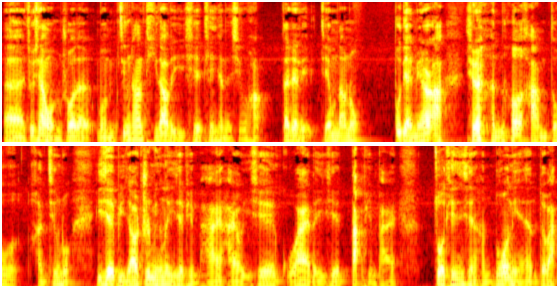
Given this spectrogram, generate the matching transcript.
呃，就像我们说的，我们经常提到的一些天线的型号，在这里节目当中不点名啊。其实很多 HAM 都很清楚，一些比较知名的一些品牌，还有一些国外的一些大品牌，做天线很多年，对吧？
